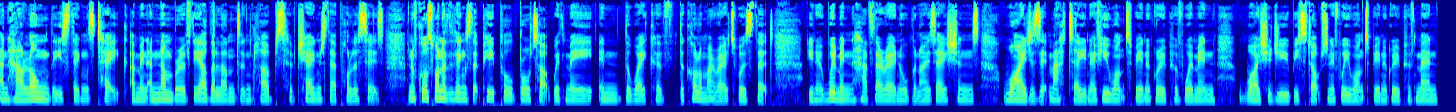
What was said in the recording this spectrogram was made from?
and how long these things take. I mean, a number of the other London clubs have changed their policies. And of course, one of the things that people brought up with me in the wake of the column I wrote was that, you know, women have their own organisations. Why does it matter? You know, if you want to be in a group of women, why should you be stopped? And if we want to be in a group of men,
